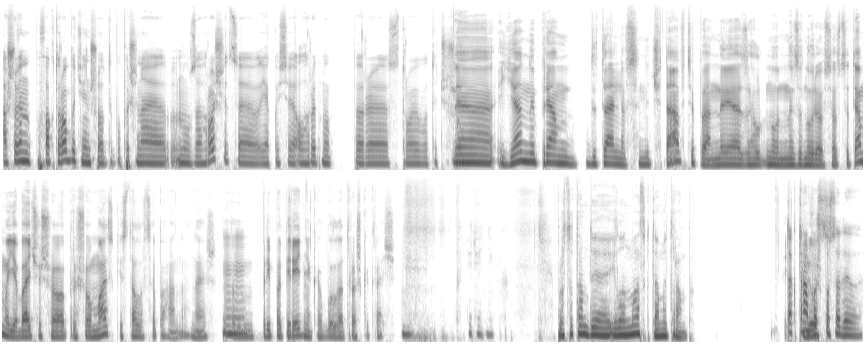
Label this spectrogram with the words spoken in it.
а що він по факту робить? Він що, типу, починає ну, за гроші це якось алгоритми перестроювати чи що? Е, я не прям детально все не читав, типу, не, ну, не занурювався в цю тему. Я бачу, що прийшов маск і стало все погано. Знаєш, Мгм. Там при попередниках було трошки краще. Попередник. Просто там, де Ілон Маск, там і Трамп. Так Трампа Плюс- ж посадили.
